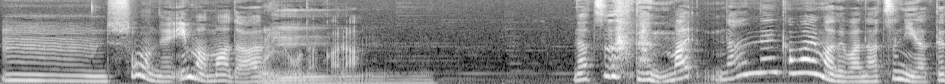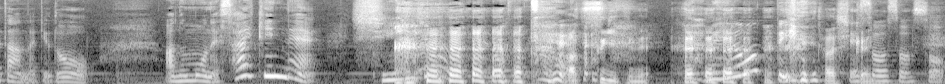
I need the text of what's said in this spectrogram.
うーんそうね。今まだあるようだから。夏だ前何年か前までは夏にやってたんだけどあのもうね最近ね死んじゃうって。なって暑すぎてね。やめようって言って確かに。そうそうそう。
